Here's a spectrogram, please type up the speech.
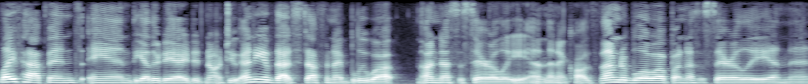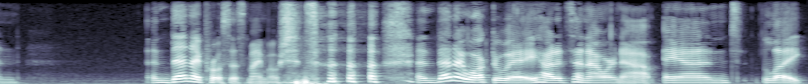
life happens and the other day i did not do any of that stuff and i blew up unnecessarily and then it caused them to blow up unnecessarily and then and then i processed my emotions. And then i walked away had a 10 hour nap and like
